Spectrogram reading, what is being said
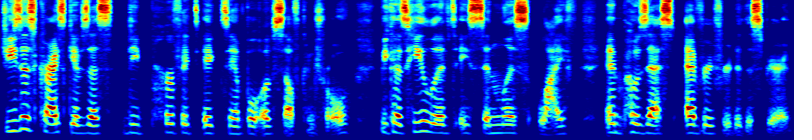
Jesus Christ gives us the perfect example of self control because he lived a sinless life and possessed every fruit of the Spirit.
